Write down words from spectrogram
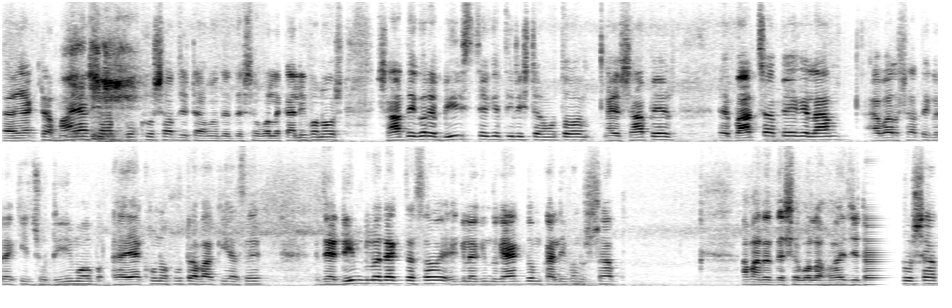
একটা মায়া সাপ বক্র সাপ যেটা আমাদের দেশে বলে কালীফনস সাথে করে বিশ থেকে তিরিশটার মতো সাপের বাচ্চা পেয়ে গেলাম। আবার সাথে করে কিছু ডিমও আহ, এখনও ফুটা বাকি আছে। যে ডিমগুলো দেখতেছো এগুলো কিন্তু একদম কালিফানুর সাপ। আমাদের দেশে বলা হয় যেটা সাপ।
